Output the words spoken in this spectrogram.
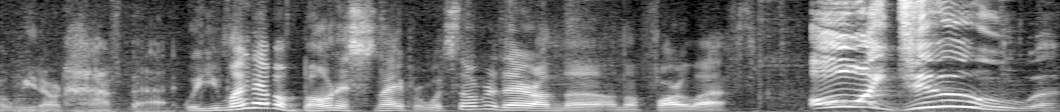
but we don't have that. Well, you might have a bonus sniper. What's over there on the on the far left? Oh, I do.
